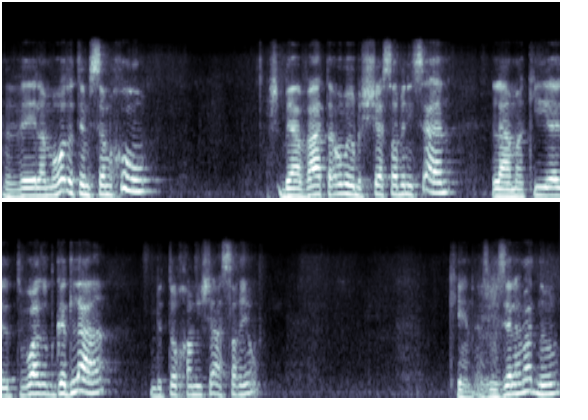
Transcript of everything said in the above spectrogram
ולמרות זאת הם שמחו בהבאת העומר בשישה עשר בניסן, למה? כי התבואה הזאת גדלה בתוך חמישה עשר יום. כן, אז מזה למדנו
